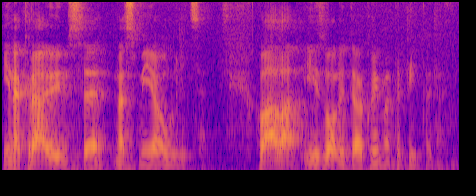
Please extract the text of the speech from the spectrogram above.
i na kraju im se nasmijao u lice. Hvala i izvolite ako imate pitanja.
